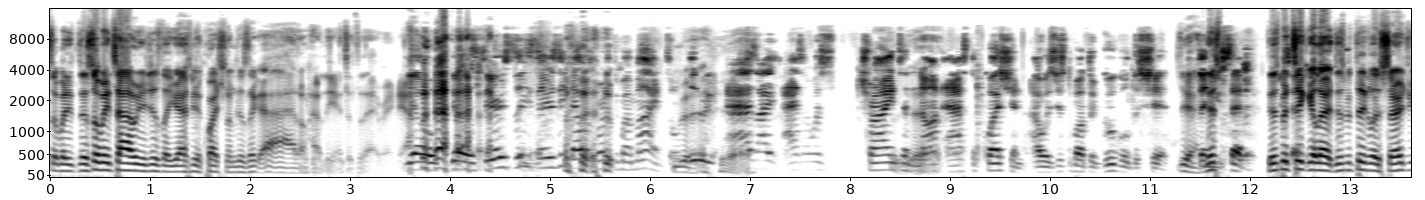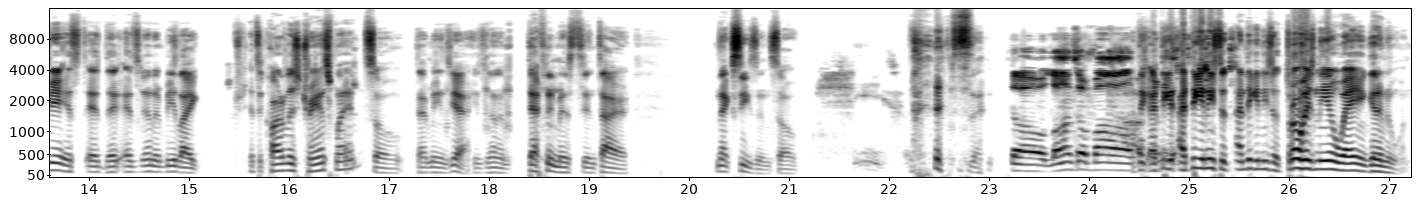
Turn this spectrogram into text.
so many, there's so many times where you're just like, you ask me a question, I'm just like, ah, I don't have the answer to that right now. Yo, yo, seriously, seriously, that was running through my mind. So literally, Yeah. as I as I was trying to Yeah. not ask the question, I was just about to Google the shit. Yeah, then this- you said it. this You it. particular this particular surgery it's it, it's going to be like it's a cartilage transplant so that means yeah he's going to definitely miss the entire next season so So Lonzo Ball, think I think I think he needs to I think he needs to throw his knee away and get a new one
